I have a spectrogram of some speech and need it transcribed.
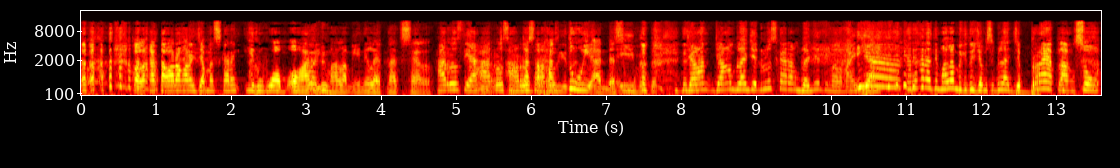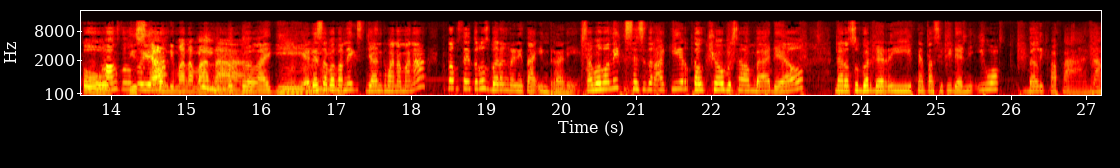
Kalau kata orang-orang zaman sekarang earworm. Oh hari Waduh. malam ini late night sale. harus ya harus akan harus harus terhantui Anda Iya, semua. betul. jangan jangan belanja dulu sekarang belanja nanti malam aja Iya, karena kan nanti malam begitu jam 9 jebret langsung tuh. langsung tuh diskon ya di mana-mana. Ih, betul lagi Hmm. ada sahabat Onyx jangan ke mana-mana tetap stay terus bareng Renita Indrani sahabat Onyx sesi terakhir talk show bersama Mbak Adele narasumber dari Pentasity dan Iwok Balikpapan. Nah,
